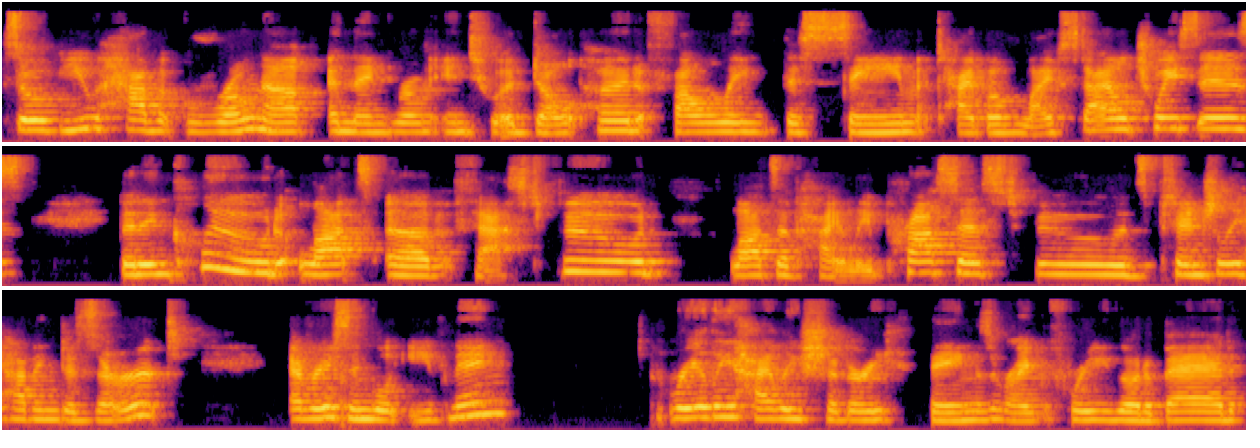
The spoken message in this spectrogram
So, if you have grown up and then grown into adulthood following the same type of lifestyle choices that include lots of fast food, lots of highly processed foods, potentially having dessert every single evening, really highly sugary things right before you go to bed.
